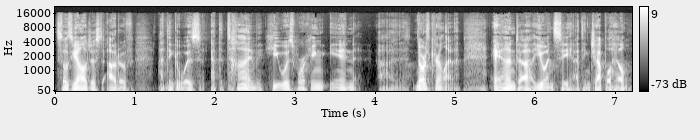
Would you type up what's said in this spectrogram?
sociologist out of, I think it was at the time he was working in uh, North Carolina and uh, UNC, I think Chapel Hill.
